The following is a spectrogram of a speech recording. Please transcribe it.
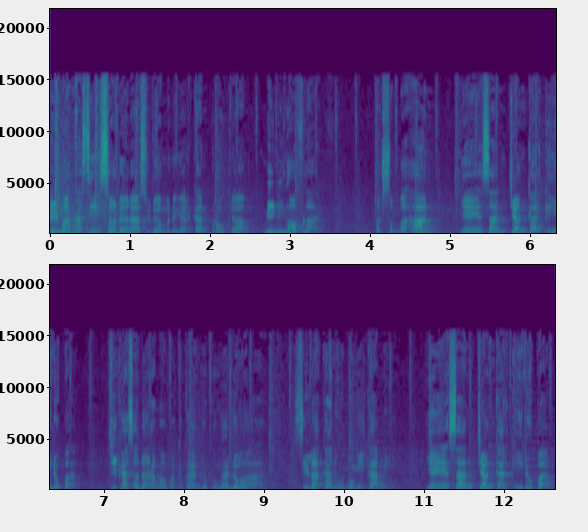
Terima kasih saudara sudah mendengarkan program Meaning of Life. Persembahan Yayasan Jangkar Kehidupan. Jika saudara membutuhkan dukungan doa, silakan hubungi kami, Yayasan Jangkar Kehidupan,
